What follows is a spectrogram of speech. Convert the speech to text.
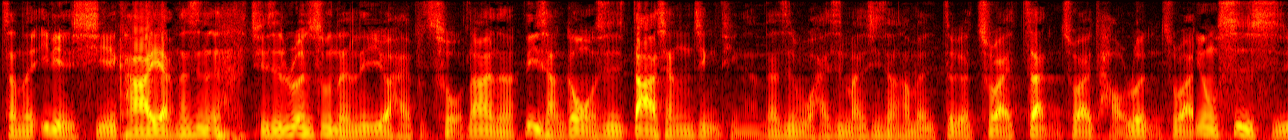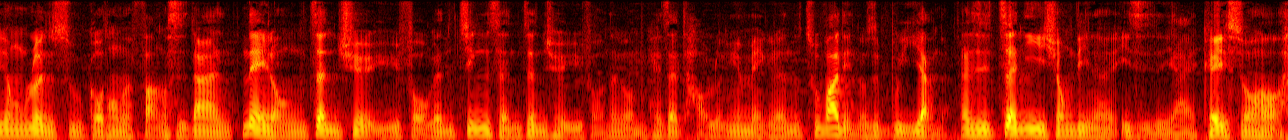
长得一脸斜咖一样，但是呢，其实论述能力又还不错。当然呢，立场跟我是大相径庭啊，但是我还是蛮欣赏他们这个出来站、出来讨论、出来用事实、用论述沟通的方式。当然，内容正确与否跟精神正确与否，那个我们可以再讨论，因为每个人的出发点都是不一样的。但是正义兄弟呢，一直以来可以说哈，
